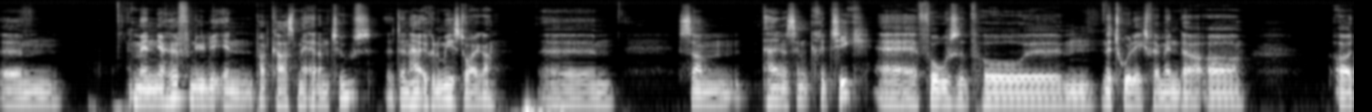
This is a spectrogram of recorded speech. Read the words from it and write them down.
Øhm, men jeg hørte for nylig en podcast med Adam Tooze, den her økonomihistoriker, øh, som havde en sådan kritik af fokuset på øh, naturlige eksperimenter og, og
